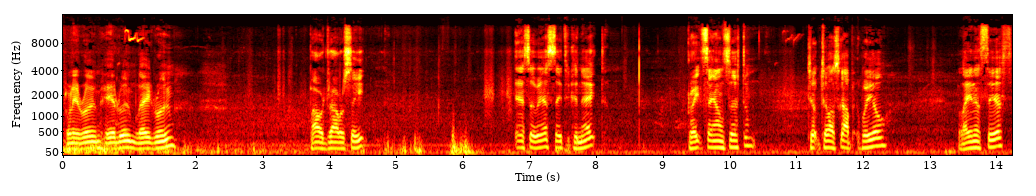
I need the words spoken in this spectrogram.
Plenty of room, headroom, leg room. Power driver seat. SOS Safety Connect. Great sound system. Tip telescopic wheel. Lane assist.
